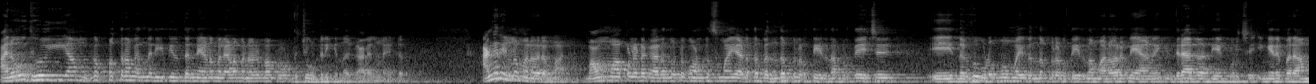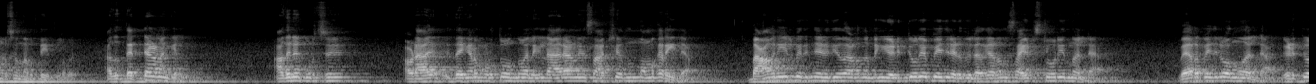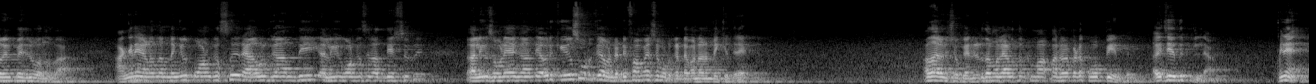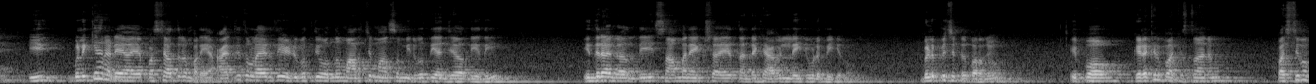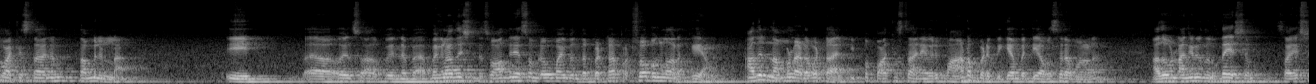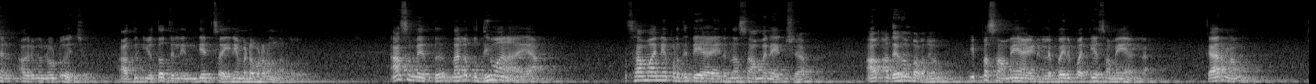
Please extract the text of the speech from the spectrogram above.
അനൗദ്യോഗിക മുഖപത്രം എന്ന രീതിയിൽ തന്നെയാണ് മലയാള മനോരമ പ്രവർത്തിച്ചുകൊണ്ടിരിക്കുന്നത് കാലങ്ങളായിട്ട്. അങ്ങനെയുള്ള മനോരമ മാമ മാപ്പിളയുടെ കാലം തൊട്ട് കോൺഗ്രസുമായി അടുത്ത ബന്ധം പുലർത്തിയിരുന്ന പ്രത്യേകിച്ച് ഈ നെഹ്റു കുടുംബവുമായി ബന്ധം പുലർത്തിയിരുന്ന മനോരമയാണ് ഇന്ദിരാഗാന്ധിയെക്കുറിച്ച് ഇങ്ങനെ പരാമർശം നടത്തിയിട്ടുള്ളത്. അത് തെറ്റാണെങ്കിൽ അതിനെക്കുറിച്ച് അവിടെ ഇതെങ്ങനെ പുറത്തു വന്നു അല്ലെങ്കിൽ ആരാണ് സാക്ഷി എന്നൊന്നും നമുക്കറിയില്ല. ഭാവനയിൽ വിരിഞ്ഞെഴുതിയതാണെന്നുണ്ടെങ്കിൽ എഡിറ്റോറിയൽ പേജിൽ എഴുതില്ല അത് കാരണം സൈഡ് സ്റ്റോറി ഒന്നുമല്ല വേറെ പേജിൽ വന്നതല്ല. എഡിറ്റോറിയൽ പേജിൽ വന്നതാണ് അങ്ങനെയാണെന്നുണ്ടെങ്കിൽ കോൺഗ്രസ് രാഹുൽ ഗാന്ധി അല്ലെങ്കിൽ കോൺഗ്രസിന്റെ അധ്യക്ഷർ അല്ലെങ്കിൽ സോണിയാഗാന്ധി അവർ കേസ് കൊടുക്കാൻ വേണ്ടി ഡിഫാമേഷൻ കൊടുക്കണ്ടേ മനോരമയ്ക്കെതിരെ? അതാണ് ചോദിക്കുക എന്റെ അടുത്ത് മലയാളത്തിൽ മനോരമയുടെ കോപ്പിയുണ്ട് അത് ചെയ്തിട്ടില്ല. പിന്നെ ഈ വിളിക്കാനിടയായ പശ്ചാത്തലം പറയാം. ആയിരത്തി തൊള്ളായിരത്തി എഴുപത്തി ഒന്ന് മാർച്ച് മാസം ഇരുപത്തി അഞ്ചാം തീയതി ഇന്ദിരാഗാന്ധി സാമനേക്ഷയെ തന്റെ ക്യാബിനിലേക്ക് വിളിപ്പിക്കുന്നു. വിളിപ്പിച്ചിട്ട് പറഞ്ഞു ഇപ്പോൾ കിഴക്കൻ പാകിസ്ഥാനും പശ്ചിമ പാകിസ്ഥാനും തമ്മിലുള്ള ഈ പിന്നെ ബംഗ്ലാദേശിന്റെ സ്വാതന്ത്ര്യ സമരവുമായി ബന്ധപ്പെട്ട പ്രക്ഷോഭങ്ങൾ നടക്കുകയാണ്. അതിൽ നമ്മൾ ഇടപെട്ടാൽ ഇപ്പോൾ പാകിസ്ഥാനെ ഒരു പാഠം പഠിപ്പിക്കാൻ പറ്റിയ അവസരമാണ്. അതുകൊണ്ട് അങ്ങനെ നിർദ്ദേശം സജഷൻ അവർ മുന്നോട്ട് വെച്ചു. അത് യുദ്ധത്തിൽ ഇന്ത്യൻ സൈന്യം ഇടപെടണം എന്നുള്ളത്. ആ സമയത്ത് നല്ല ബുദ്ധിമാനായ സാമാന്യ പ്രതിഭയായിരുന്ന സാമാന്യക്ഷ അദ്ദേഹം പറഞ്ഞു ഇപ്പം സമയമായിട്ടില്ല ഇപ്പം ഇതിന് പറ്റിയ സമയമല്ല. കാരണം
